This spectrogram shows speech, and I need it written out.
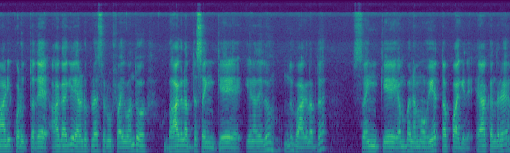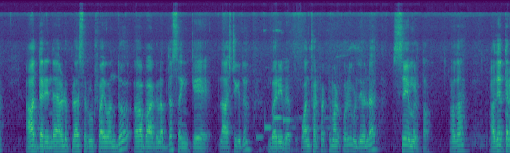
ಮಾಡಿ ಕೊಡುತ್ತದೆ ಹಾಗಾಗಿ ಎರಡು ಪ್ಲಸ್ ರೂಟ್ ಫೈವ್ ಒಂದು ಭಾಗಲಬ್ಧ ಸಂಖ್ಯೆ. ಏನದ ಇದು ಒಂದು ಭಾಗಲಬ್ಧ ಸಂಖ್ಯೆ ಎಂಬ ನಮ್ಮ ಊಹೆ ತಪ್ಪಾಗಿದೆ. ಯಾಕಂದರೆ ಆದ್ದರಿಂದ ಎರಡು ಪ್ಲಸ್ ರೂಟ್ ಫೈವ್ ಒಂದು ಅಭಾಗಲಬ್ಧ ಸಂಖ್ಯೆ. ಲಾಸ್ಟಿಗೆ ಇದು ಬರಿಬೇಕು. ಒಂದು ಪರ್ಫೆಕ್ಟ್ ಮಾಡ್ಕೊರಿ ಉಳಿದೆಲ್ಲ ಸೇಮ್ ಇರ್ತಾವೆ. ಹೌದಾ? ಅದೇ ಥರ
